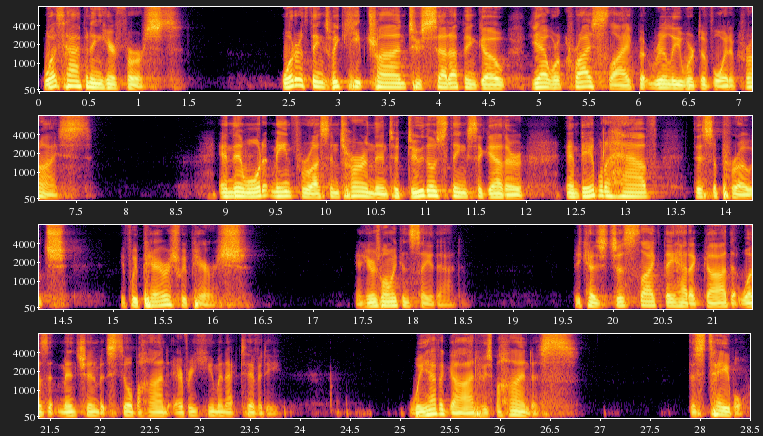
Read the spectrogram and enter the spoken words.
what's happening here first? What are things we keep trying to set up and go, yeah, we're Christ like, but really we're devoid of Christ? And then what would it mean for us in turn then to do those things together and be able to have this approach. If we perish, we perish. And here's why we can say that. Because just like they had a God that wasn't mentioned but still behind every human activity, we have a God who's behind us. This table.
